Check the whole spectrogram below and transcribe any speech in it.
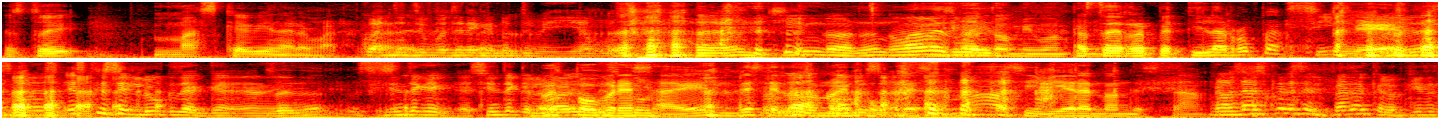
Estoy más que bien, hermano. ¿Cuánto tiempo tiene que no te veíamos? Un chingo, ¿no? No mames, güey. Hasta repetí la ropa. Sí, es, es que ese look de acá. Siente que, siente que lo No es pobreza. ¿eh? De este lado no hay pobreza. No, si vieran dónde estamos. No, ¿sabes cuál es el pedo? Que lo quiere,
